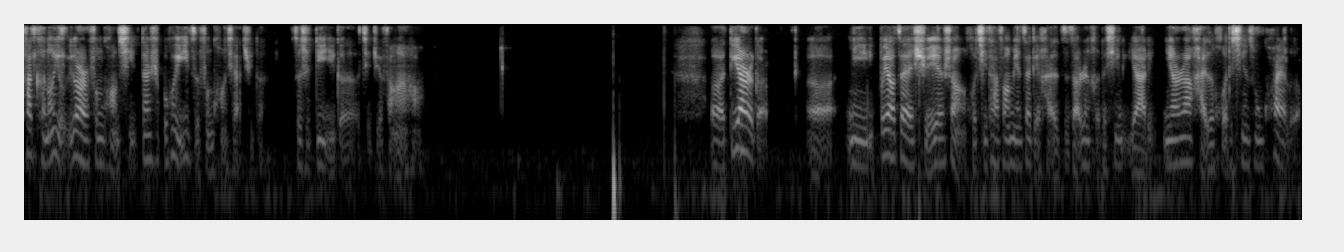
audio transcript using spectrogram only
他可能有一段疯狂期，但是不会一直疯狂下去的，这是第一个解决方案哈。呃，第二个，呃，你不要在学业上或其他方面再给孩子制造任何的心理压力，你要让孩子活得轻松快乐。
